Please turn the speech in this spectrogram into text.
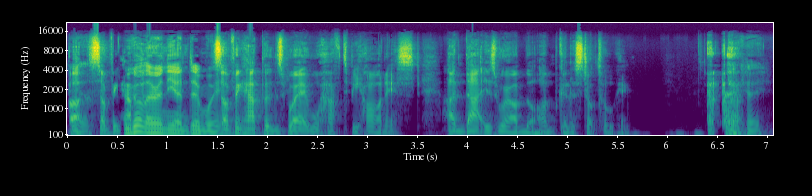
But Yeah. something We got there in the end, didn't we? something happens where it will have to be harnessed, and that is where I'm not. I'm going to stop talking. okay.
